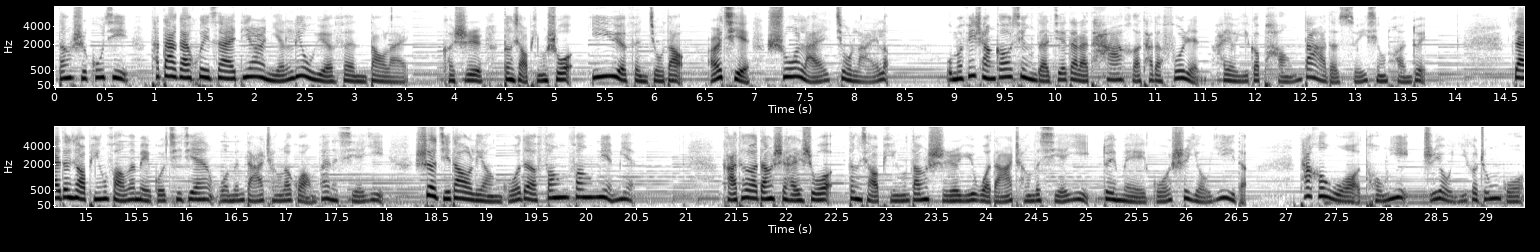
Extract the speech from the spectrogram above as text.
当时估计他大概会在第二年六月份到来。”可是邓小平说一月份就到，而且说来就来了。我们非常高兴地接待了他和他的夫人，还有一个庞大的随行团队。在邓小平访问美国期间，我们达成了广泛的协议，涉及到两国的方方面面。卡特当时还说，邓小平当时与我达成的协议对美国是有益的。他和我同意，只有一个中国，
